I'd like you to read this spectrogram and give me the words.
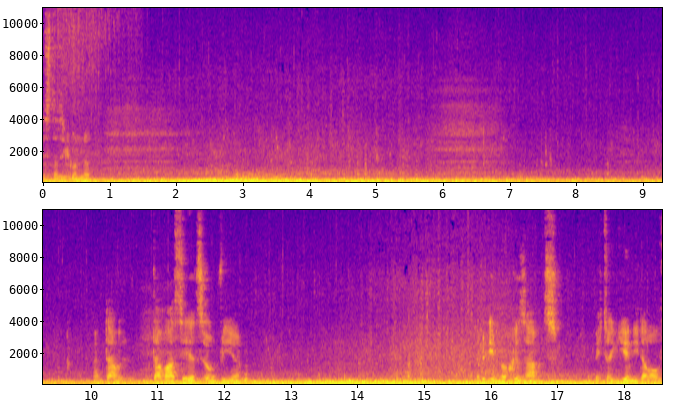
Letzter Sekunde. Und Da, da war es jetzt irgendwie. Ich habe eben noch gesagt, vielleicht reagieren die darauf,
